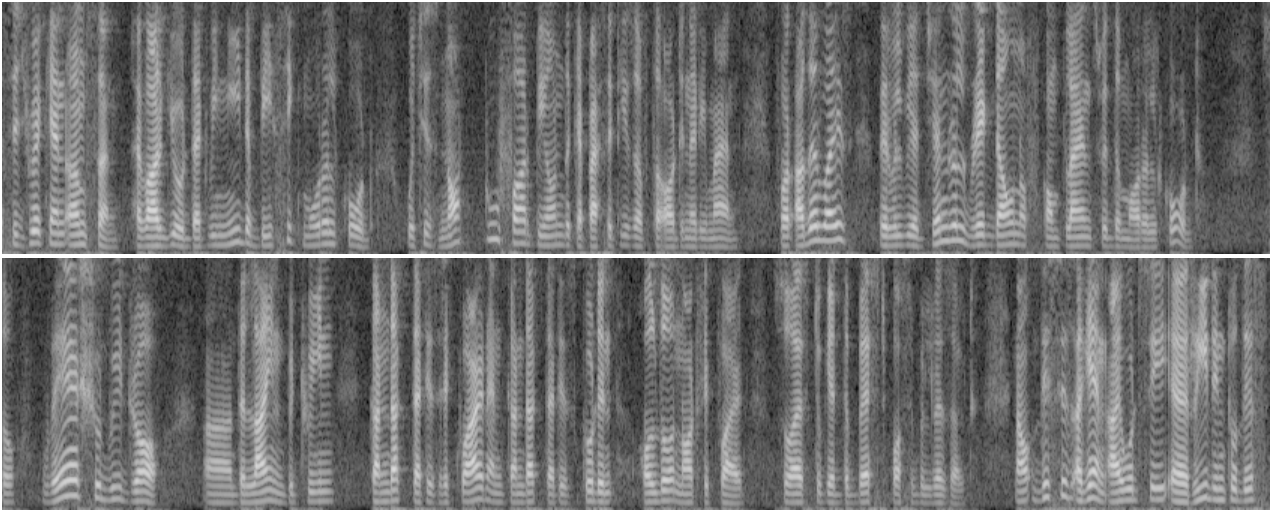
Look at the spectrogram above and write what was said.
Sidgwick and Urmson have argued that we need a basic moral code which is not too far beyond the capacities of the ordinary man, for otherwise there will be a general breakdown of compliance with the moral code. So, where should we draw uh, the line between conduct that is required and conduct that is good in although not required, so as to get the best possible result. Now, this is again I would say read into this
